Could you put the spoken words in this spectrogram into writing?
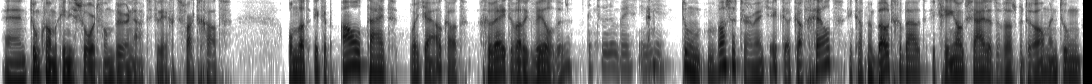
En toen kwam ik in die soort van burn-out terecht, zwart gat. Omdat ik heb altijd, wat jij ook had, geweten wat ik wilde. En toen opeens niet meer. Toen was het er, weet je. Ik, ik had geld, ik had mijn boot gebouwd. Ik ging ook zeilen, dat was mijn droom. En toen,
